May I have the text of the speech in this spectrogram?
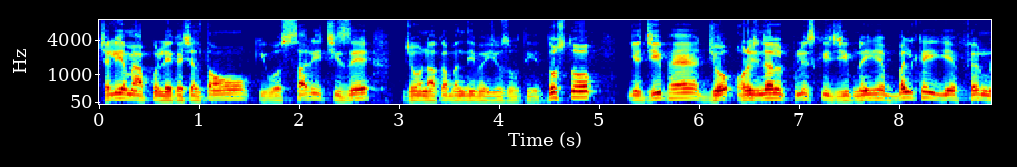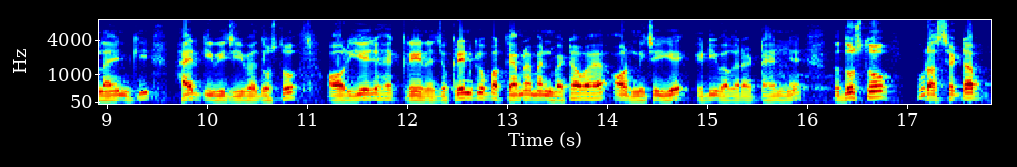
चलिए मैं आपको लेकर चलता हूँ कि वो सारी चीज़ें जो नाकाबंदी में यूज़ होती है। दोस्तों, ये जीप है जो ओरिजिनल पुलिस की जीप नहीं है, बल्कि ये फ़िल्म लाइन की हायर की हुई जीप है दोस्तों। और ये जो है क्रेन है, जो क्रेन के ऊपर कैमरामैन बैठा हुआ है और नीचे ये एडी वगैरह टहलने। तो दोस्तों, पूरा सेटअप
